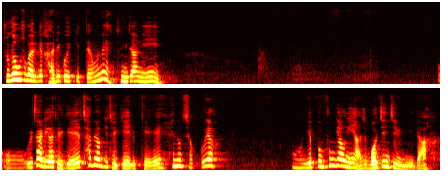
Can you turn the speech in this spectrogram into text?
조경수가 이렇게 가리고 있기 때문에 굉장히 어, 울타리가 되게 차벽이 되게 이렇게 해놓으셨고요. 어, 예쁜 풍경이 아주 멋진 집입니다.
